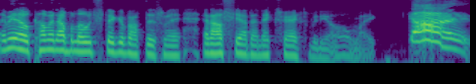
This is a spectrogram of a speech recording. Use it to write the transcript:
Let me know. Comment down below what you think about this, man. And I'll see you on the next reaction video. Oh my god!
